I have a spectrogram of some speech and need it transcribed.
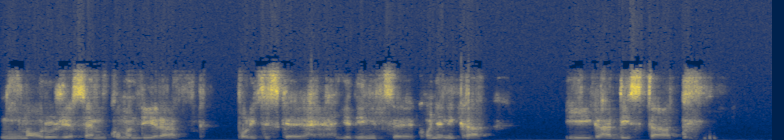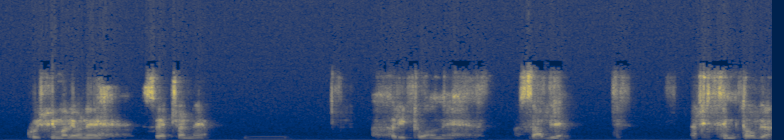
nije imao oružje, sem komandira policijske jedinice konjanika i gardista koji su imali one svečane ritualne sablje. Znači, sem toga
